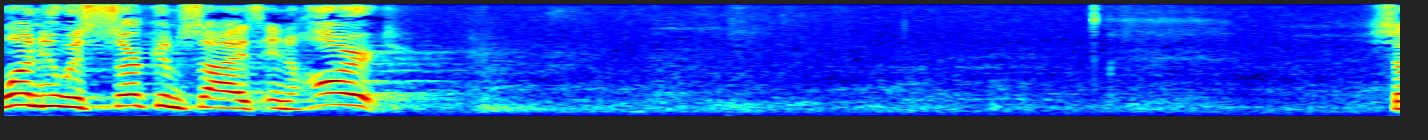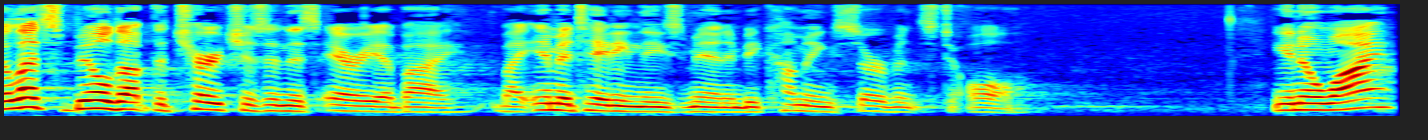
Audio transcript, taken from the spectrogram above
one who was circumcised in heart. So let's build up the churches in this area by, by imitating these men and becoming servants to all. You know why?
